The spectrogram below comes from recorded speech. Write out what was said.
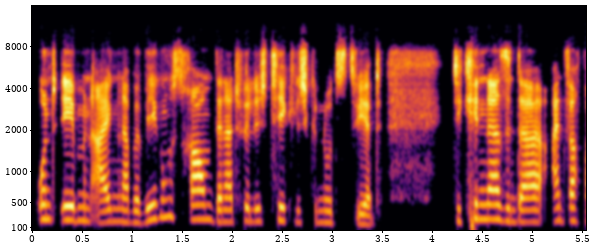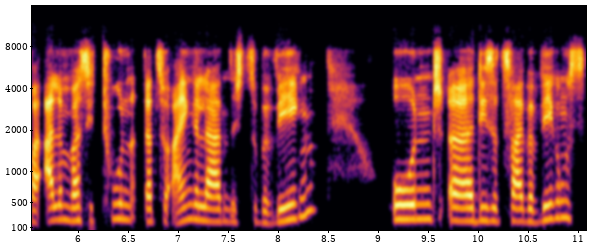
und eben ein eigener Bewegungsraum, der natürlich täglich genutzt wird die Kinder sind da einfach bei allem, was sie tun, dazu eingeladen, sich zu bewegen. Und äh, diese zwei Bewegungs,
